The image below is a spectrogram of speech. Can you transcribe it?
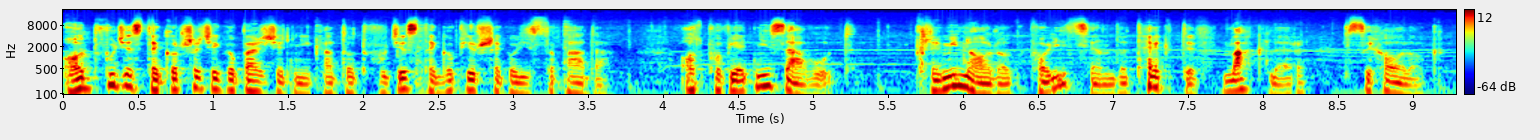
Od 23 października do 21 listopada. Odpowiedni zawód. Kryminolog, policjant, detektyw, makler, psycholog.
